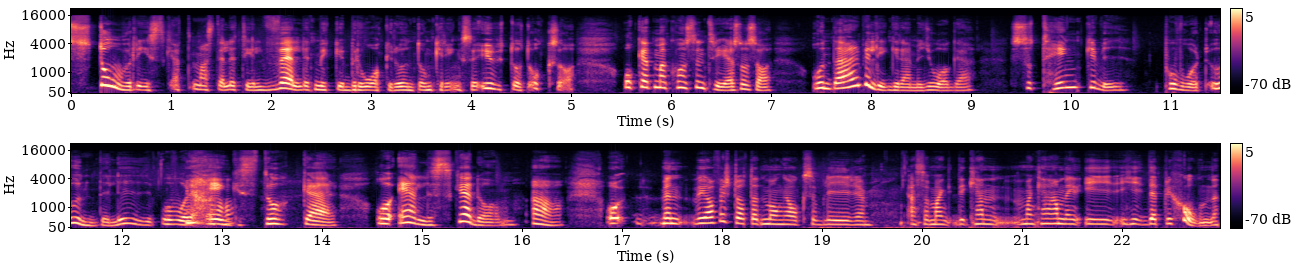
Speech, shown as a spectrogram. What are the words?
stor risk att man ställer till väldigt mycket bråk runt omkring sig utåt också. Och att man koncentrerar som sa, och där vi ligger där med yoga så tänker vi på vårt underliv och våra äggstockar och älskar dem. Ja, och, men vi har förstått att många också blir, alltså man, kan, man kan hamna i, i depression.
